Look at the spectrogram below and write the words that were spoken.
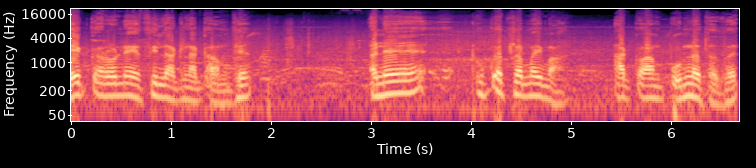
એક કરોડ ને એંસી લાખના કામ છે. અને ટૂંક જ સમયમાં આ કામ પૂર્ણ થશે.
